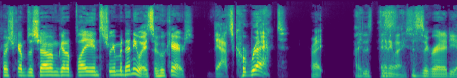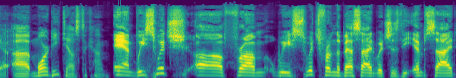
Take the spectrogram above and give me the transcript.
Push comes to shove, I'm going to play and stream it anyway, so who cares? That's correct. I, This- anyways, This is a great idea. Uh, more details to come. and we switch uh, from we switch from the best side, which is the imp side,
